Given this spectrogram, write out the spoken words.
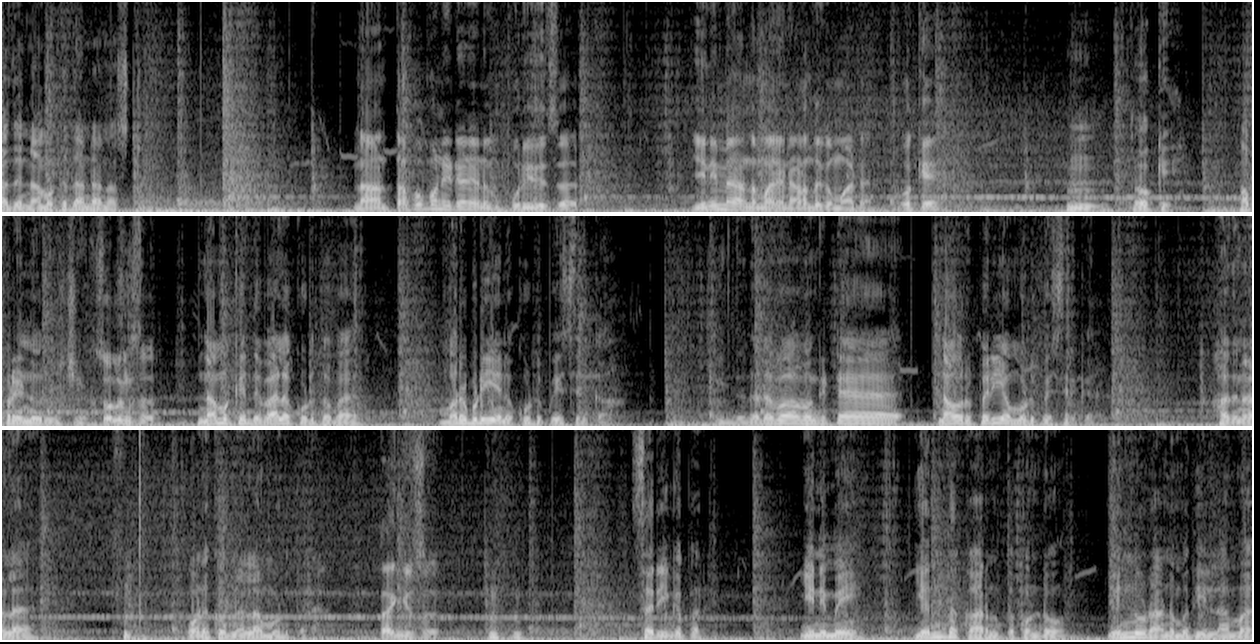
அது நமக்கு தாண்டா நஷ்டம். நான் தப்பு பண்ணிட்டேன்னு எனக்கு புரியுது சார். இனிமே அந்த மாதிரி நடந்துக்க மாட்டேன். ஓகே? ம் ஓகே. அப்புறம் இன்னொரு விஷயம். சொல்லுங்க சார். நமக்கு இந்த வேலை கொடுத்தவன் மறுபடியும் என்னை கூட்டு பேசியிருக்கான். இந்த தடவை அவன்கிட்ட நான் ஒரு பெரிய அமௌண்ட் பேசியிருக்கேன். அதனால உனக்கு ஒரு நல்ல அமௌண்ட் தரேன். தேங்க்யூ சார் சரி இங்க பாரு. இனிமே எந்த காரணத்தை கொண்டும் என்னோட அனுமதி இல்லாம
